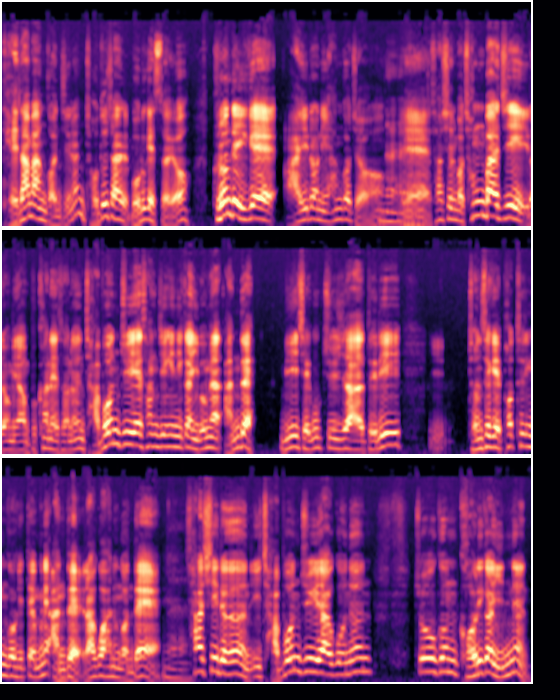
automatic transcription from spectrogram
대담한 건지는 저도 잘 모르겠어요. 그런데 이게 아이러니한 거죠. 네. 예, 사실 뭐 청바지 이러면 북한에서는 자본주의의 상징이니까 입으면 안 돼. 미 제국주의자들이 이- 전 세계에 퍼뜨린 거기 때문에 안 돼라고 하는 건데 네. 사실은 이 자본주의하고는 조금 거리가 있는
